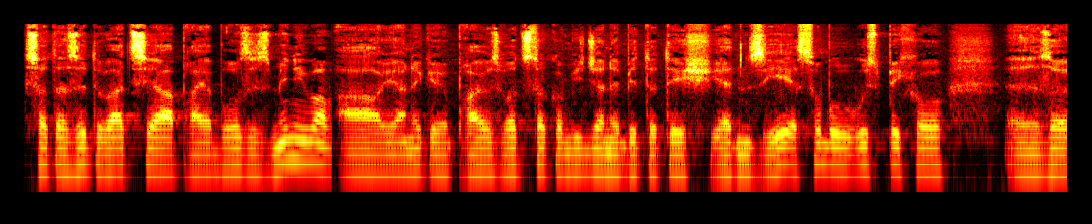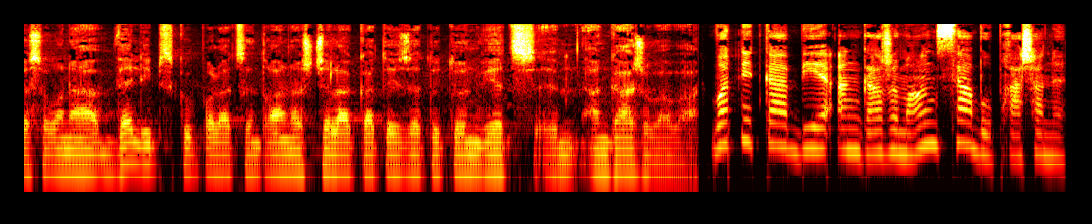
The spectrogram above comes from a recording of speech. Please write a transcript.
so ta sytuacja prawie bardzo zmieniła, a ja nie prawie z odstokom widziane by to też jeden z jej sobą uspechów, że się ona welipsku pola centralna szczelaka też za tutun wiec angażowała. Wotnitka bie angażement Serbu praszany,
